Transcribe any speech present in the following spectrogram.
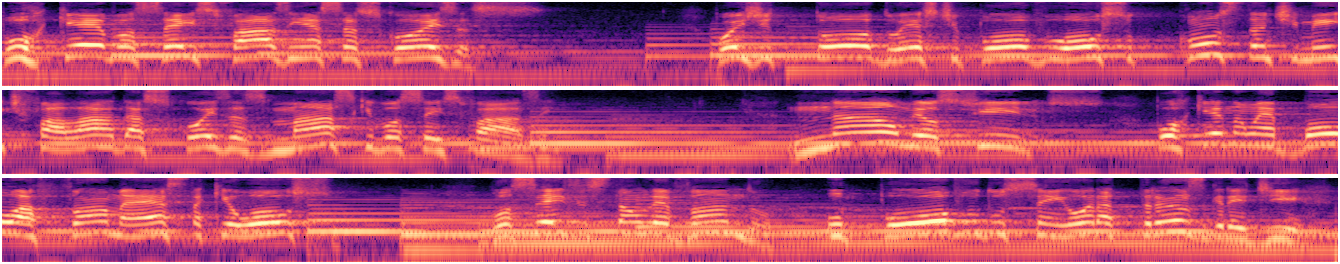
por que vocês fazem essas coisas? Pois de todo este povo ouço constantemente falar das coisas más que vocês fazem. Não, meus filhos, porque não é boa a fama esta que eu ouço. Vocês estão levando o povo do Senhor a transgredir.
